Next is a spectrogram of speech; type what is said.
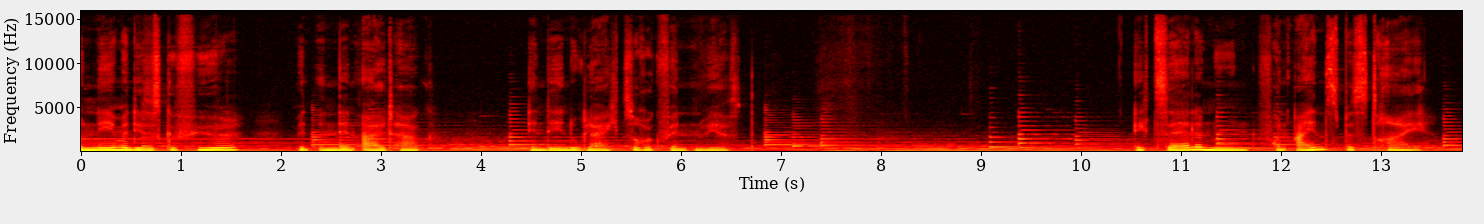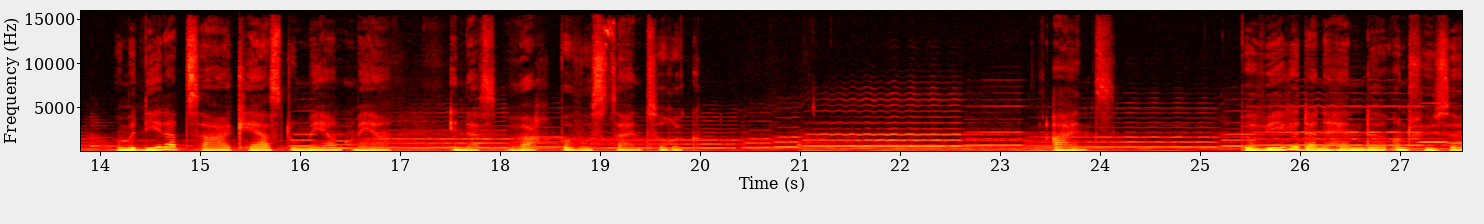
und nehme dieses Gefühl mit in den Alltag, in den du gleich zurückfinden wirst. Ich zähle nun von 1 bis 3 und mit jeder Zahl kehrst du mehr und mehr in das Wachbewusstsein zurück. 1. Bewege deine Hände und Füße.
